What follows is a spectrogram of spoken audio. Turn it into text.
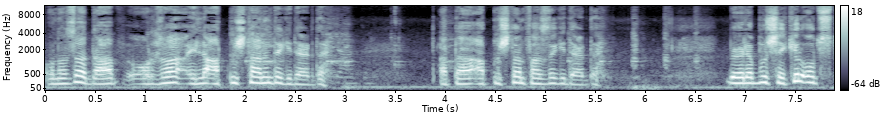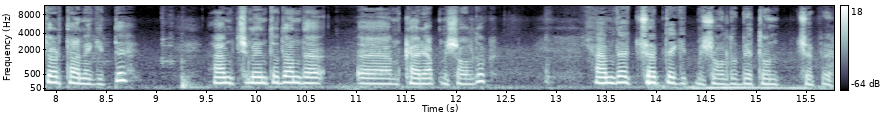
ondan sonra daha orada 50 60 tane de giderdi. Hatta 60'tan fazla giderdi. Böyle bu şekil 34 tane gitti. Hem çimentodan da e, kar yapmış olduk. Hem de çöp de gitmiş oldu beton çöpü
